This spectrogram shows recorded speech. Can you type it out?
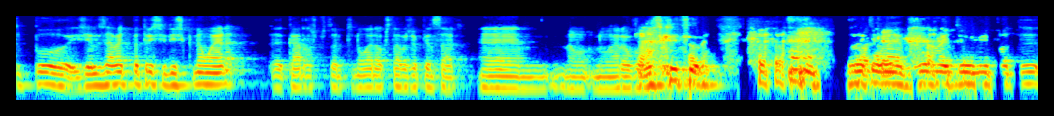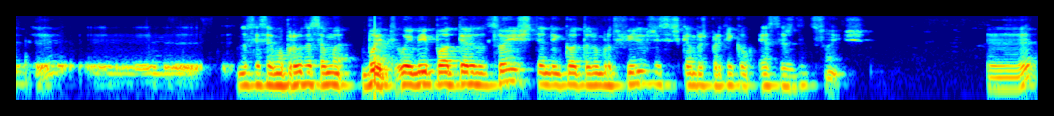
Depois, Elizabeth Patrício diz que não era. Uh, Carlos, portanto, não era o que estavas a pensar. Um, não, não era o valor de escritura. okay. pode, uh, não sei se é uma pergunta, se é uma. O EMI pode ter deduções, tendo em conta o número de filhos e se as câmaras praticam essas deduções. Uh,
